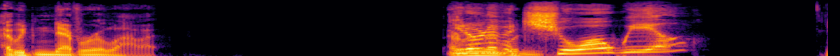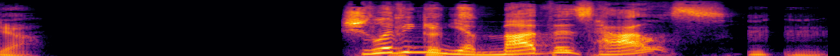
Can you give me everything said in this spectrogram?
I would never allow it. I You don't really have a wouldn't. chore wheel? Yeah. She's living in your mother's house? Mm-mm.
